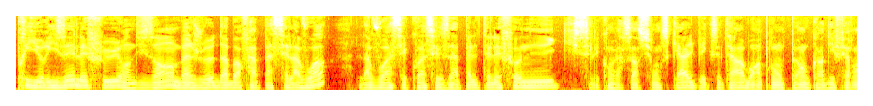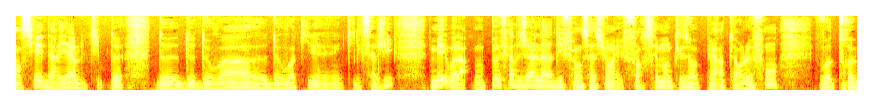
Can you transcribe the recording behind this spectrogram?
prioriser les flux en disant, ben, je veux d'abord faire passer la voix. La voix, c'est quoi? C'est les appels téléphoniques, c'est les conversations Skype, etc. Bon, après, on peut encore différencier derrière le type de de, de, de voix euh, de voix qui- qu'il s'agit. Mais voilà, on peut faire déjà la différenciation. Et forcément que les opérateurs le font. Votre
